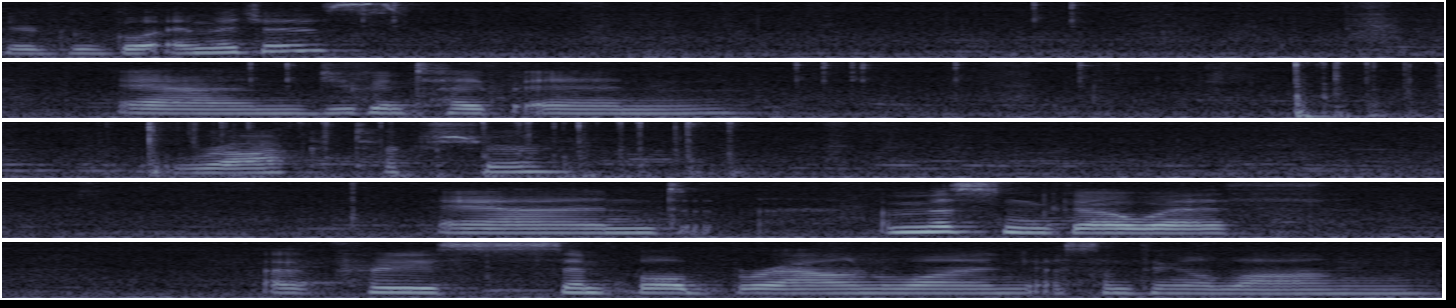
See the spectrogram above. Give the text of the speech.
your Google Images and you can type in rock texture and I'm just going to go with a pretty simple brown one, something along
